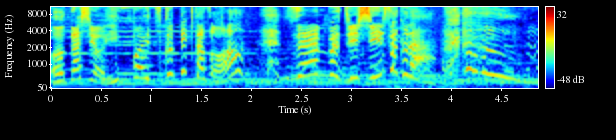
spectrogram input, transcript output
お菓子をいっぱい作ってきたぞ。全部自信作だ。ふふ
